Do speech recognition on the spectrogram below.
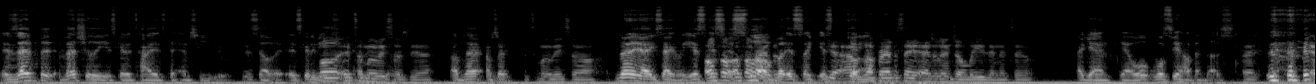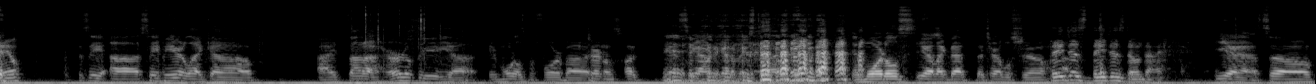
is that eventually it's gonna tie into the MCU? Yeah. So it's gonna be. Well, it's a movie, so yeah, I'm sorry. I'm sorry. it's a movie. So No, yeah, exactly. It's Also- it's, it's also slow, to- but it's like it's yeah, getting I, I forgot to say Angelina Jolie's in it too. again. Yeah, we'll we'll see how that does. Right. Daniel, Let's see. Uh, same here. Like, uh, I thought I heard of the uh, Immortals before, but Eternals. Oh, yeah, see, I already got it mixed up. Immortals. yeah, like that the terrible show. they just they just don't die. Yeah, so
